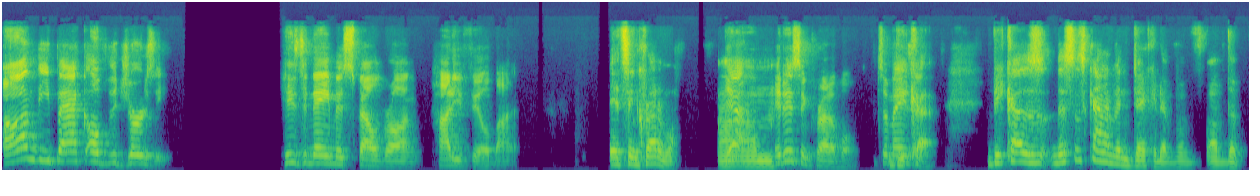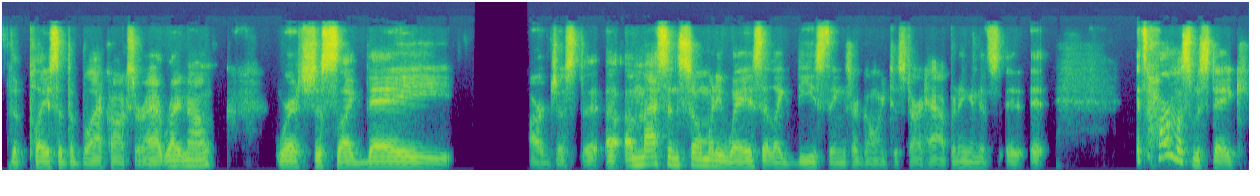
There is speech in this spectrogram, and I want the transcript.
on the back of the jersey. His name is spelled wrong. How do you feel about it? it's incredible. Yeah, Um, it is incredible. It's amazing. beca- because this is kind of indicative of, of the, the place that the Blackhawks are at right now, where it's just like they are just a, a mess in so many ways that like these things are going to start happening. And it's it, it it's a harmless mistake,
